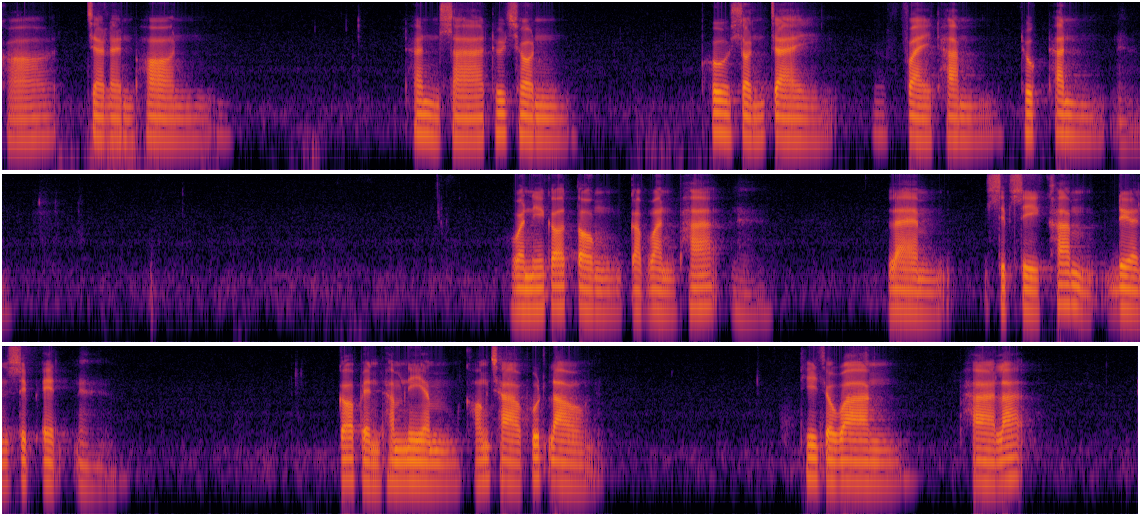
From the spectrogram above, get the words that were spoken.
ขอเจริญพร ท่านสาธุชน ผู้สนใจใฝ่ธรรมทุกท่านวันนี้ก็ตรงกับวันพระนะแรมสิบสี่ค่ำเดือนสิบเอ็ดนะ ก็เป็นธรรมเนียมของชาวพุทธเรา ที่จะวางภาระ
